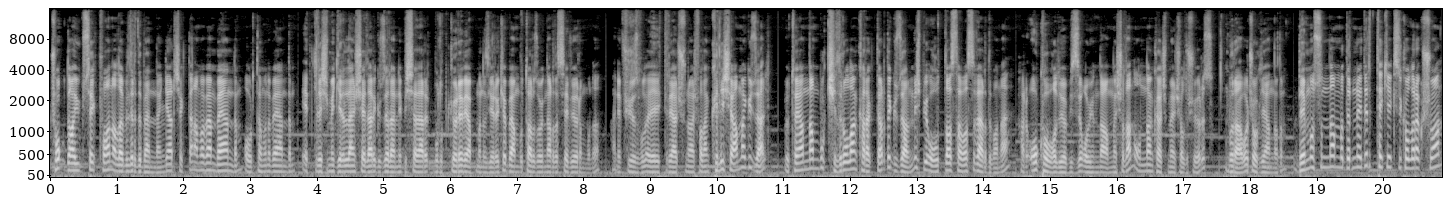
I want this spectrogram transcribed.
çok daha yüksek puan alabilirdi benden gerçekten ama ben beğendim. Ortamını beğendim. Etkileşime girilen şeyler güzel. Hani bir şeyler bulup görev yapmanız gerekiyor. Ben bu tarz oyunlarda seviyorum bunu. Hani Fuse bul, elektriği aç, şunu aç falan klişe ama güzel. Öte yandan bu killer olan karakter de güzelmiş. Bir Outlast havası verdi bana. Hani o kovalıyor bizi oyunda anlaşılan. Ondan kaçmaya çalışıyoruz. Bravo çok iyi anladım. Demosundan mıdır nedir? Tek eksik olarak şu an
